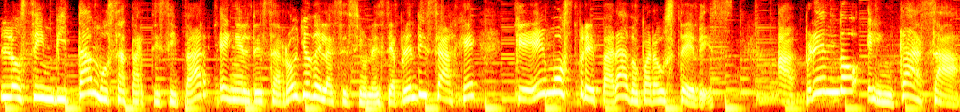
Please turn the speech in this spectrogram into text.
Los invitamos a participar en el desarrollo de las sesiones de aprendizaje que hemos preparado para ustedes. Aprendo en casa.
